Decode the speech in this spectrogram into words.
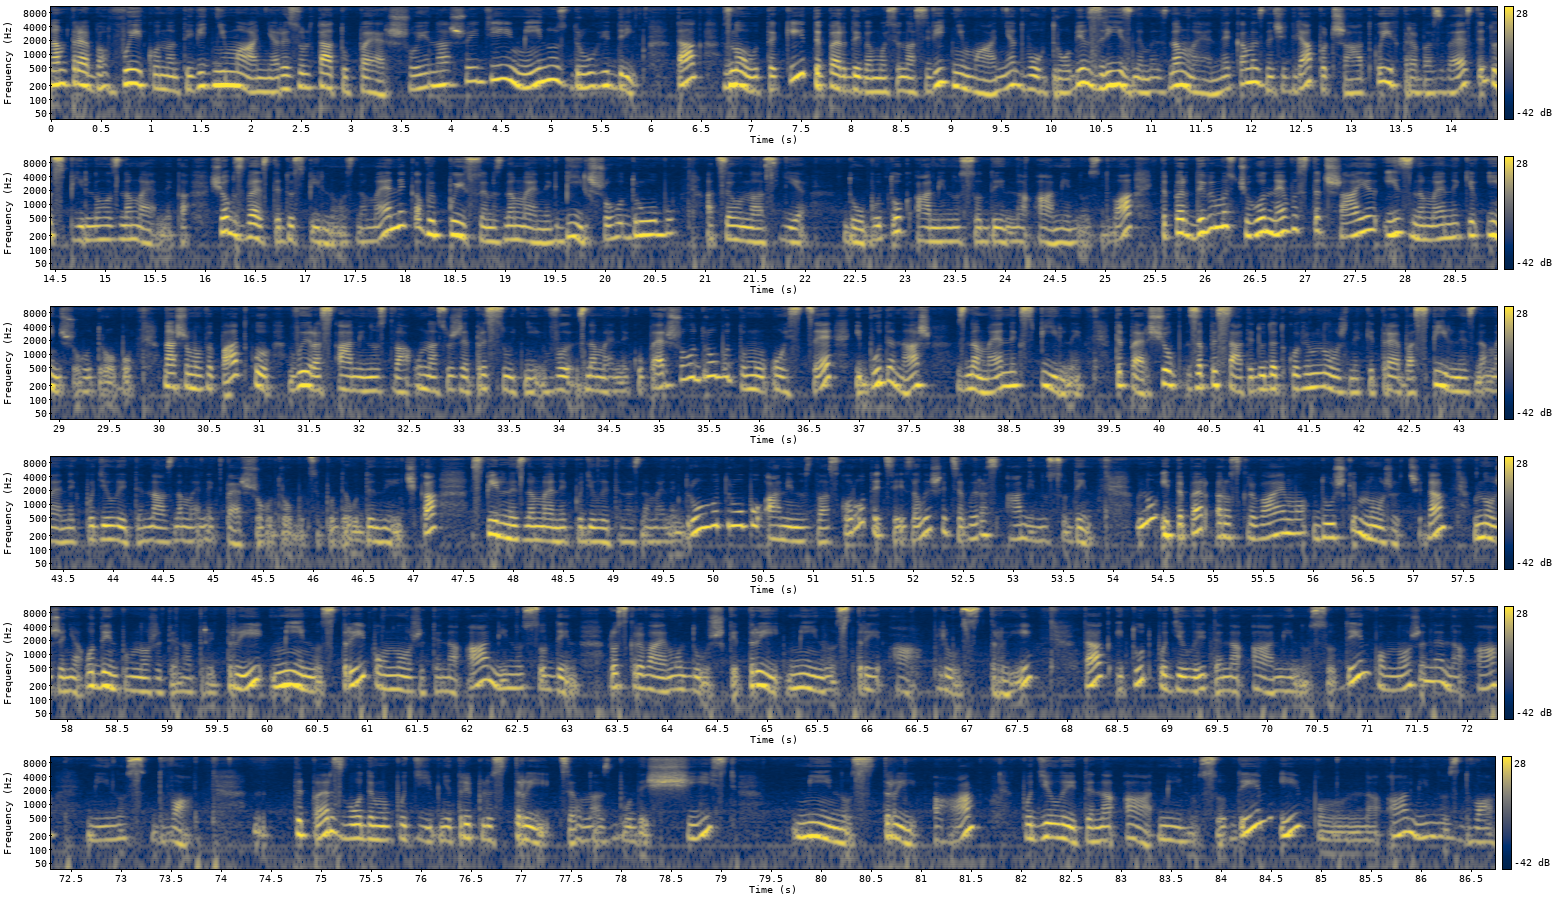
Нам треба виконати віднімання результату першої нашої дії мінус другий дріб. Так, знову таки, тепер дивимося у нас віднімання двох дробів з різними знаменниками. Значить, для початку їх треба звести до спільного знаменника. Щоб звести до спільного знаменника, виписуємо знаменник більшого дробу, а це у нас є добуток А-1 на А-2. Тепер дивимось, чого не вистачає із знаменників іншого дробу. В нашому випадку вираз А-2 у нас вже присутній в знаменнику першого дробу, тому ось це і буде наш знаменник спільний. Тепер, щоб записати додаткові множники, треба спільний знаменник поділити на знаменник першого дробу, це буде одиничка. Спільний знаменник поділити на знаменник другого дробу, А-2 скоротиться і залишиться вираз А-1. Ну і тепер розкриваємо дужки множичі. Да? Множення 1 помножити на 3 – 3, мінус 3 помножити на А-1. Розкриваємо дужки 3 мінус 3А плюс 3. Так, і тут поділити на А-1 помножене на А-2. Тепер зводимо подібні 3 плюс 3 це у нас буде 6, мінус 3а поділити на а мінус 1 і на а мінус 2.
